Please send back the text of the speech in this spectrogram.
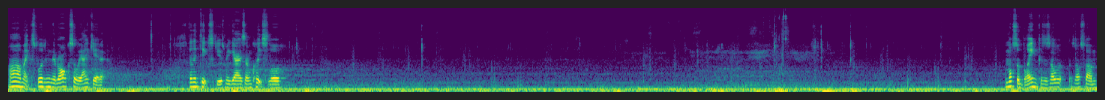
Oh, I'm exploding the rocks away, I get it. You'll need to excuse me guys, I'm quite slow. I'm also blind because there's, there's also um,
